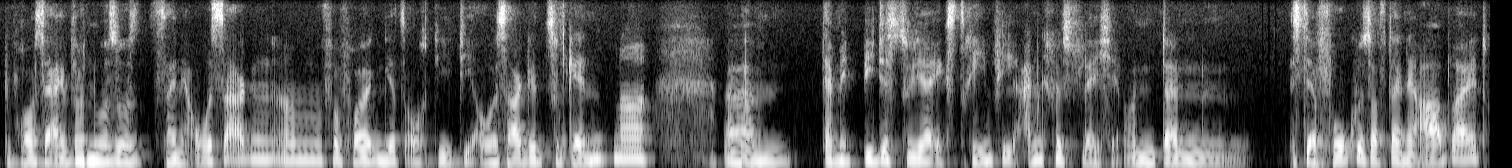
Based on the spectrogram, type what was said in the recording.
Du brauchst ja einfach nur so seine Aussagen ähm, verfolgen, jetzt auch die, die Aussage zu Gentner. Ähm, damit bietest du ja extrem viel Angriffsfläche und dann ist der Fokus auf deine Arbeit,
